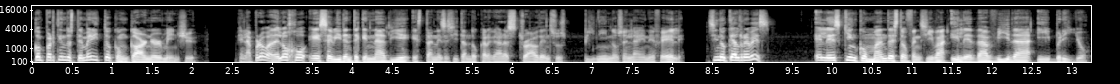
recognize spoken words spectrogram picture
compartiendo este mérito con Garner Minshew. En la prueba del ojo es evidente que nadie está necesitando cargar a Stroud en sus pininos en la NFL, sino que al revés. Él es quien comanda esta ofensiva y le da vida y brillo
